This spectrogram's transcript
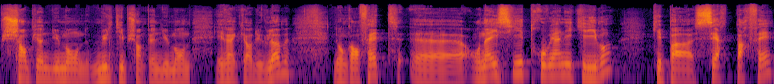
championne du monde, multiple championne du monde et vainqueur du globe. Donc en fait, euh, on a essayé de trouver un équilibre qui n'est pas certes parfait,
